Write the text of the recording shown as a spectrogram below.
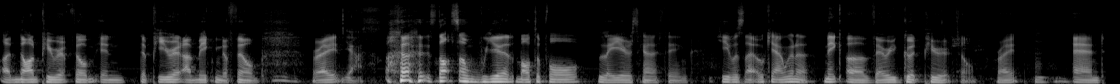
a non-period film in the period I'm making the film, right? Yes. it's not some weird multiple layers kind of thing. He was like, okay, I'm gonna make a very good period film, right? Mm-hmm. And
